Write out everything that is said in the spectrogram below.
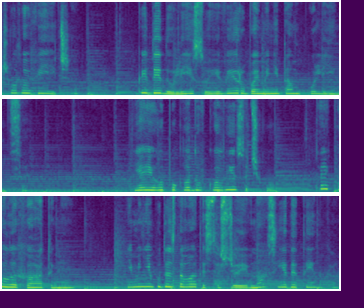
Чоловіче, піди до лісу і вирубай мені там полінце. Я його покладу в колисочку та й колихатиму, і мені буде здаватися, що і в нас є дитинка.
